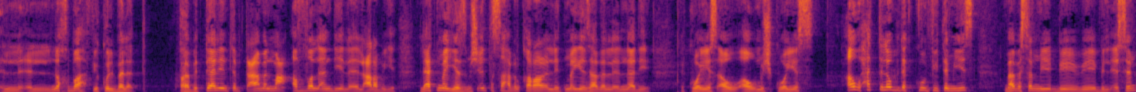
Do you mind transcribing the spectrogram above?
ال- النخبة في كل بلد. طيب. فبالتالي أنت بتتعامل مع أفضل الانديه العربية. لا تميز مش أنت صاحب القرار اللي تميز هذا النادي كويس أو أو مش كويس. أو حتى لو بدك يكون في تمييز ما بسمي ب- ب- بالاسم.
